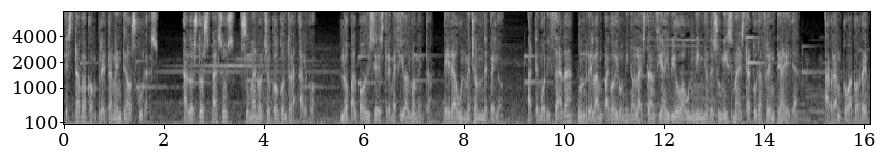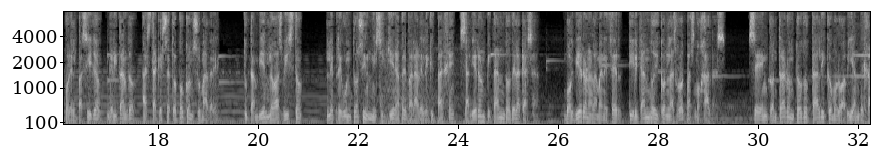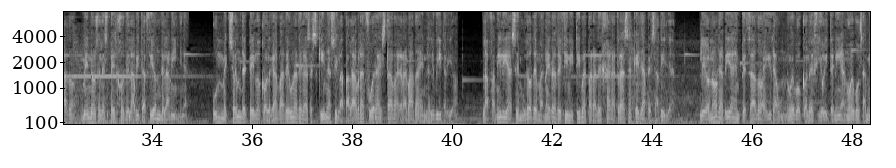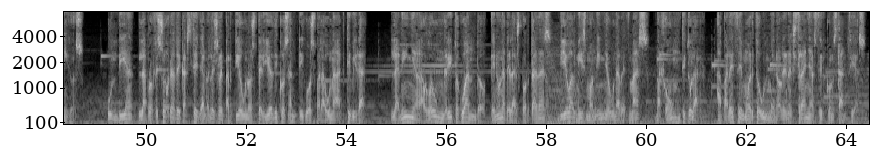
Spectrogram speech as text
Estaba completamente a oscuras. A los dos pasos, su mano chocó contra algo. Lo palpó y se estremeció al momento. Era un mechón de pelo. Atemorizada, un relámpago iluminó la estancia y vio a un niño de su misma estatura frente a ella. Arrancó a correr por el pasillo, gritando, hasta que se topó con su madre. ¿Tú también lo has visto? Le preguntó sin ni siquiera preparar el equipaje, salieron pitando de la casa. Volvieron al amanecer, tiritando y con las ropas mojadas. Se encontraron todo tal y como lo habían dejado, menos el espejo de la habitación de la niña. Un mechón de pelo colgaba de una de las esquinas y la palabra fuera estaba grabada en el vidrio. La familia se mudó de manera definitiva para dejar atrás aquella pesadilla. Leonor había empezado a ir a un nuevo colegio y tenía nuevos amigos. Un día, la profesora de castellano les repartió unos periódicos antiguos para una actividad. La niña ahogó un grito cuando, en una de las portadas, vio al mismo niño una vez más, bajo un titular. Aparece muerto un menor en extrañas circunstancias.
